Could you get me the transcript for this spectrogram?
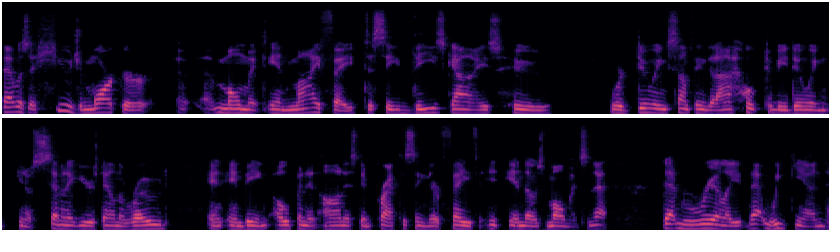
that was a huge marker uh, moment in my faith to see these guys who were doing something that I hope to be doing you know seven eight years down the road and, and being open and honest and practicing their faith in, in those moments and that that really that weekend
